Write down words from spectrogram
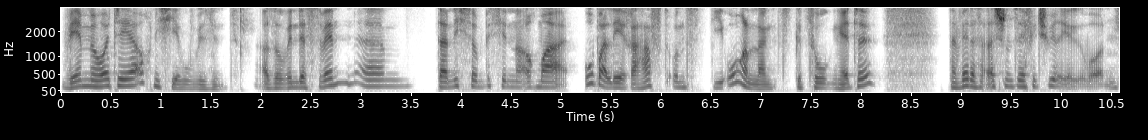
wären wir heute ja auch nicht hier, wo wir sind. Also wenn der Sven ähm, da nicht so ein bisschen auch mal oberlehrerhaft uns die Ohren lang gezogen hätte, dann wäre das alles schon sehr viel schwieriger geworden.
